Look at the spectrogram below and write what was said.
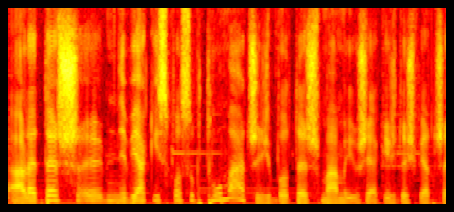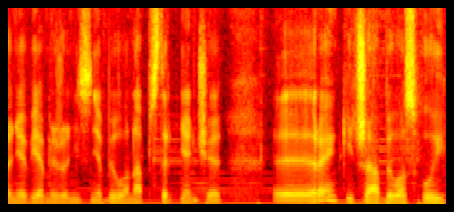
ale też w jakiś sposób tłumaczyć, bo też mamy już jakieś doświadczenie, wiemy, że nic nie było na pstryknięcie y, ręki, trzeba było swój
